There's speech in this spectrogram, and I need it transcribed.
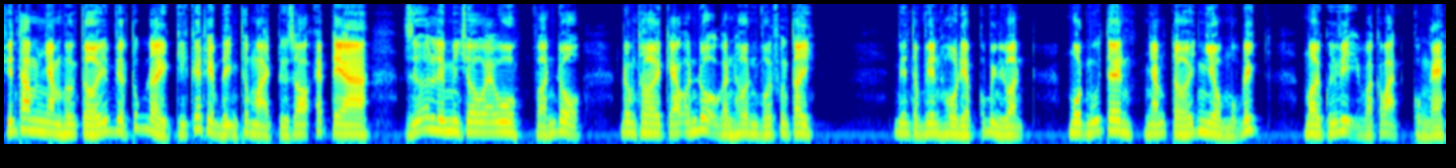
Chuyến thăm nhằm hướng tới việc thúc đẩy ký kết hiệp định thương mại tự do FTA giữa Liên minh châu Âu EU và Ấn Độ, đồng thời kéo Ấn Độ gần hơn với phương Tây. Biên tập viên Hồ Điệp có bình luận, một mũi tên nhắm tới nhiều mục đích – Mời quý vị và các bạn cùng nghe.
